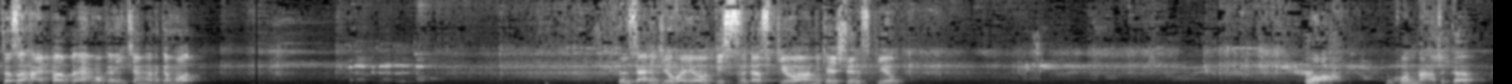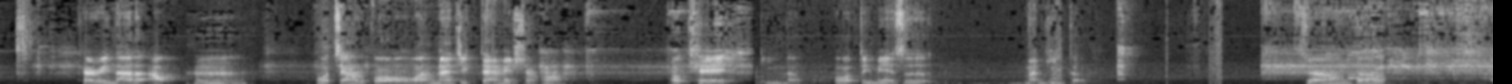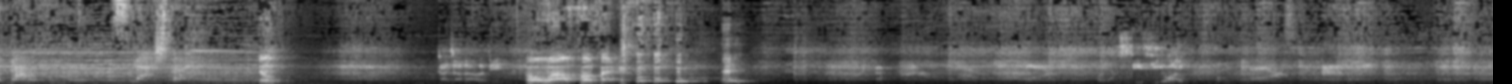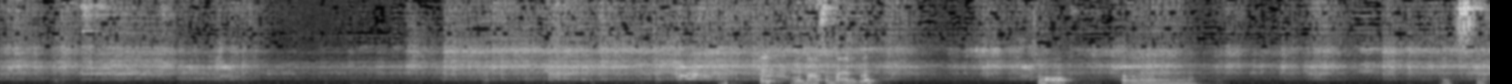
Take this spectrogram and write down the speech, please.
这是 Hyper Blend，我跟你讲的那个 mod。等下你就会有第四个 skill 啊，你可以选 skill。哇，如果拿这个 Karina 的 out，嗯，我这样如果玩 magic damage 的话，OK，硬的，我对面也是蛮硬的，这样的 Oh wow, perfect. Ih, warna sama emblem. So, uh, let's see.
